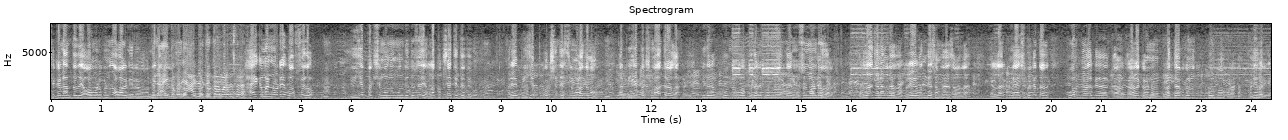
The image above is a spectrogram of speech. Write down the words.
ಸೆಕೆಂಡ್ ಹಂತದ ಯಾವಾಗ ಮಾಡ್ಕೊಂಡು ಅವಾಗ ನಿರ್ಣಯ. ಹೈಕಮಾಂಡ್ ನೋಡ್ರಿ ವಫ್ ಇದು. ಬಿಜೆಪಿ ಪಕ್ಷ ಮುಂದೆ ಮುಂದಿದ್ದು ಸಹ ಎಲ್ಲ ಪಕ್ಷಾತೀತ ಇದು. ಜೆ ಬಿಜೆಪಿ ಪಕ್ಷದ ಹೆಸರು ಮಾಡೋದು ನಾವು. ಆ ಬಿಜೆಪಿ ಪಕ್ಷ ಮಾತ್ರ ಅಲ್ಲ ಇದು ಭೂಮಿ ಒಪ್ಪದಲ್ಲಿ ಭೂಮಿ ಅಂತ ಮುಸಲ್ಮಾನರು ಅದಾರ. ಎಲ್ಲ ಜನಾಂಗದ ಅದಾರ. ಬರೀ ಒಂದೇ ಸಮುದಾಯ ಸವಲ್ಲ. ಎಲ್ಲರಿಗೂ ನ್ಯಾಯ ಸಿಗ್ಬೇಕಂತ ಅದು ಪೂರ್ವ ಕರಾಳ ಕಾನೂನು ರದ್ದು ಆಗ್ಬೇಕು ಪೂರ್ವ ಹೋರಾಟ ಕೊನೆವರೆಗೆ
